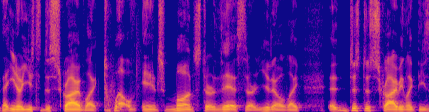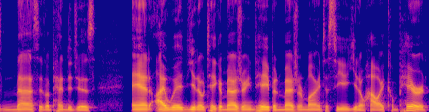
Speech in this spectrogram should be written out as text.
that you know used to describe like 12 inch monster this or you know like uh, just describing like these massive appendages. And i would you know take a measuring tape and measure mine to see you know how i compared.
